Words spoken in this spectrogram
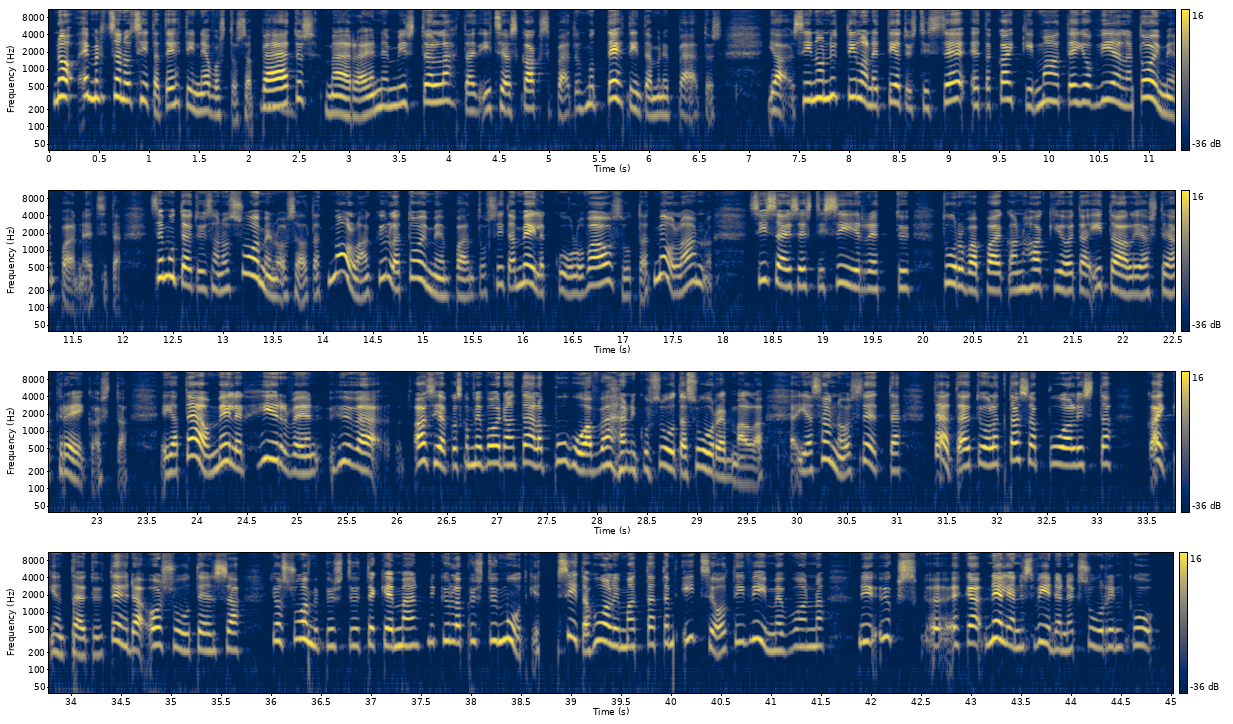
No, en mä nyt sano, että siitä tehtiin neuvostossa päätös määräenemmistöllä, tai itse asiassa kaksi päätöstä, mutta tehtiin tämmöinen päätös. Ja siinä on nyt tilanne tietysti se, että kaikki maat ei ole vielä toimeenpanneet sitä. Se mun täytyy sanoa Suomen osalta, että me ollaan kyllä toimeenpantu sitä meille kuuluvaa osuutta. Että me ollaan sisäisesti siirretty turvapaikanhakijoita Italiasta ja Kreikasta. Ja tämä on meille hirveän hyvä asia, koska me voidaan täällä puhua vähän niin kuin suuta suuremmalla ja sanoa se, että tämä täytyy olla tasapuolista, kaikkien täytyy tehdä osuutensa. Jos Suomi pystyy tekemään, niin kyllä pystyy muutkin. Siitä huolimatta, että itse oltiin viime vuonna niin yksi ehkä neljännes viidenneksi suurin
